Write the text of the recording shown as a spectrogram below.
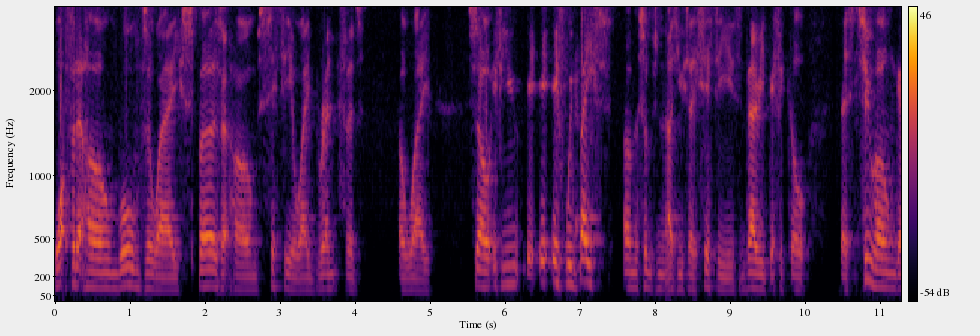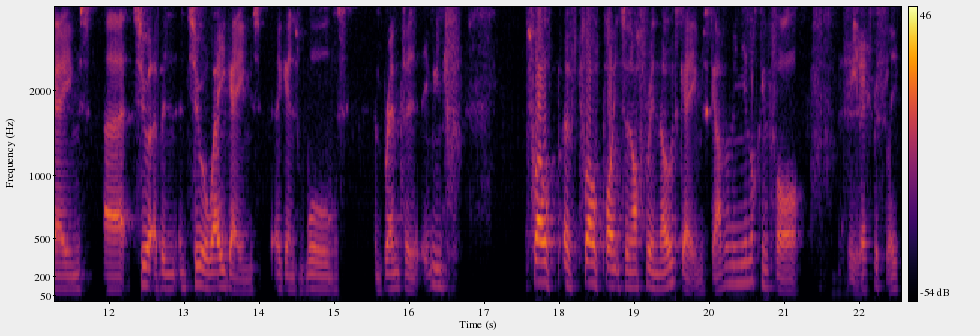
Watford at home, Wolves away, Spurs at home, City away, Brentford away. So if you i- i- if we base on the assumption, as you say, City is very difficult. There's two home games, uh, two and two away games against Wolves and Brentford. I mean, 12 of 12 points and offering those games, Gav. I mean, you're looking for realistically,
